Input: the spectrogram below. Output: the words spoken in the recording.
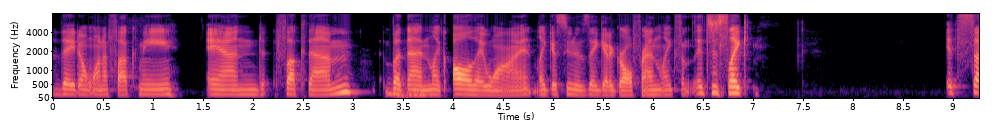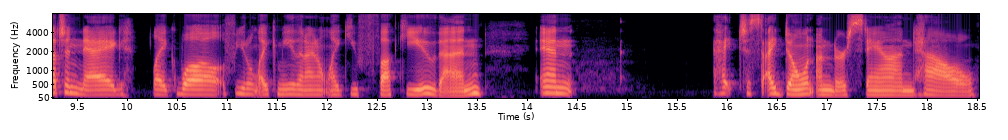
They don't want to fuck me and fuck them. But Mhm. then, like, all they want, like, as soon as they get a girlfriend, like, some, it's just like, it's such a nag. Like, well, if you don't like me, then I don't like you. Fuck you, then. And I just, I don't understand how.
